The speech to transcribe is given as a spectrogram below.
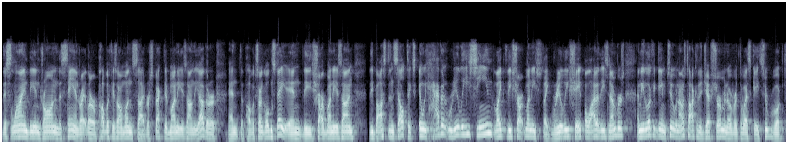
this line being drawn in the sand, right? The Republic is on one side, respected money is on the other, and the public's on Golden State, and the sharp money is on the Boston Celtics. And we haven't really seen like the sharp money like really shape a lot of these numbers. I mean, look at game two. When I was talking to Jeff Sherman over at the Westgate Superbook,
